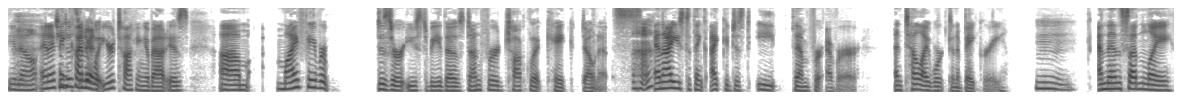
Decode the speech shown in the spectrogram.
you know, and I think Cheetos kind of what you're talking about is um, my favorite dessert used to be those Dunford chocolate cake donuts, Uh-huh. and I used to think I could just eat them forever until I worked in a bakery, Mm. and then suddenly.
